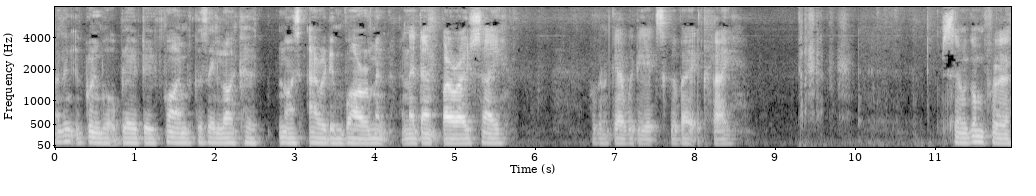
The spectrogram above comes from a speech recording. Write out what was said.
I think the green bottle blue do fine because they like a nice arid environment and they don't burrow, so we're going to go with the excavator clay. So we've gone for a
